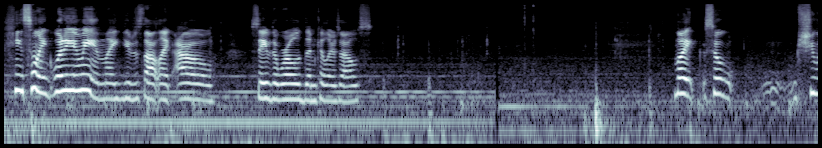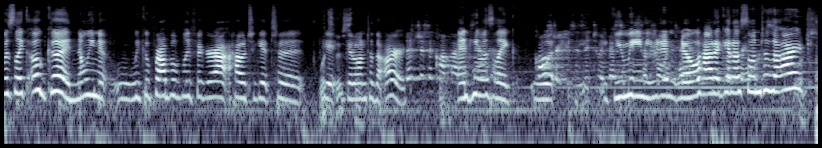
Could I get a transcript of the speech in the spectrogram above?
he's like, what do you mean? Like, you just thought, like, oh, save the world, then kill ourselves? Like, so she was like, "Oh, good. Now we know we could probably figure out how to get to get this get onto the ark." That's just a compact And he was like, "What? Uses it to You mean you didn't know how to get us onto the ark?" Whoops.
